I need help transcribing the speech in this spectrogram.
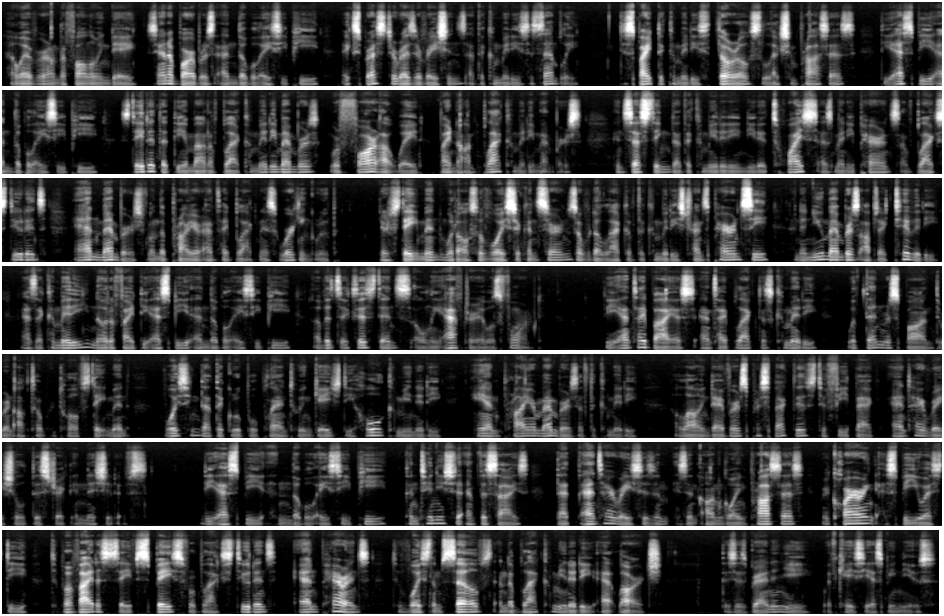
However, on the following day, Santa Barbara's NAACP expressed their reservations at the committee's assembly. Despite the committee's thorough selection process, the SB NAACP stated that the amount of black committee members were far outweighed by non black committee members, insisting that the committee needed twice as many parents of black students and members from the prior anti blackness working group. Their statement would also voice their concerns over the lack of the committee's transparency and the new members' objectivity, as the committee notified the SB NAACP of its existence only after it was formed. The Anti Bias, Anti Blackness Committee would then respond through an October 12 statement voicing that the group will plan to engage the whole community and prior members of the committee, allowing diverse perspectives to feedback anti racial district initiatives. The SB NAACP continues to emphasize that anti racism is an ongoing process requiring SBUSD to provide a safe space for black students and parents to voice themselves and the black community at large. This is Brandon Yi with KCSB News.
